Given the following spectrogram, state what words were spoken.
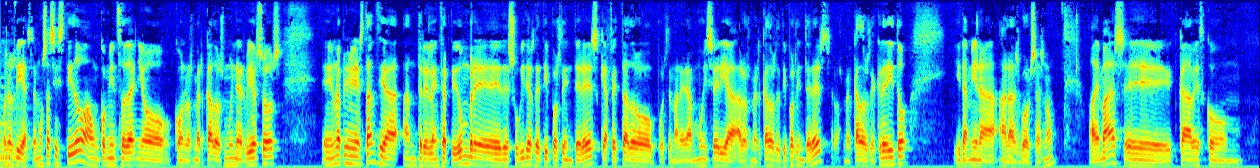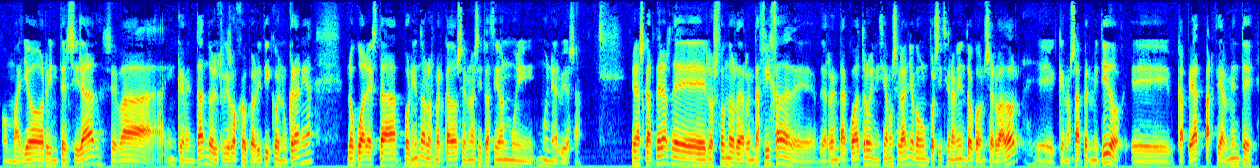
Buenos días. Hemos asistido a un comienzo de año con los mercados muy nerviosos. En una primera instancia, ante la incertidumbre de subidas de tipos de interés que ha afectado pues, de manera muy seria a los mercados de tipos de interés, a los mercados de crédito y también a, las bolsas. Además, eh, cada vez con, con mayor intensidad se va incrementando el riesgo geopolítico en Ucrania lo cual está poniendo a los mercados en una situación muy, muy nerviosa. En las carteras de los fondos de renta fija, de, renta 4, iniciamos el año con un posicionamiento conservador eh, que nos ha permitido eh, capear parcialmente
